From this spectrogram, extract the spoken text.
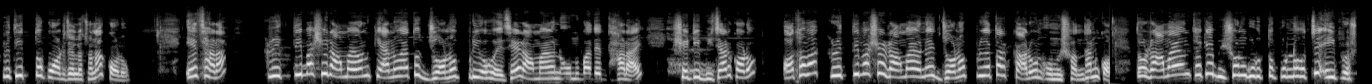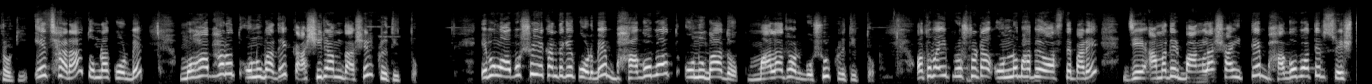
কৃতিত্ব পর্যালোচনা করো। এছাড়া কৃত্তিবাসী রামায়ণ কেন এত জনপ্রিয় হয়েছে রামায়ণ অনুবাদের ধারায়, সেটি বিচার করো, অথবা কৃত্তিবাসের রামায়ণের জনপ্রিয়তার কারণ অনুসন্ধান করো। তো রামায়ণ থেকে ভীষণ গুরুত্বপূর্ণ হচ্ছে এই প্রশ্নটি। এছাড়া তোমরা করবে, মহাভারত অনুবাদে কাশিরাম দাসের কৃতিত্ব। এবং অবশ্যই এখান থেকে করবে ভাগবত অনুবাদক মালাধর বসুর কৃতিত্ব। অথবা এই প্রশ্নটা অন্যভাবেও আসতে পারে যে আমাদের বাংলা সাহিত্যে ভাগবতের শ্রেষ্ঠ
